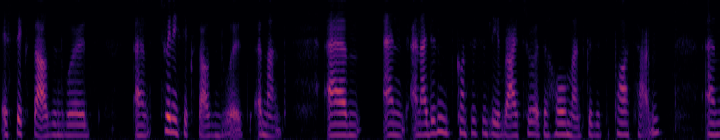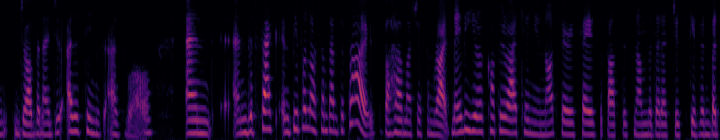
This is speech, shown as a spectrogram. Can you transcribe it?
is six thousand words, um, twenty six thousand words a month. Um, and and I didn't consistently write through it the whole month because it's a part time. um, job and I do other things as well. And and the fact and people are sometimes surprised by how much I can write. Maybe you're a copywriter and you're not very fazed about this number that I've just given, but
